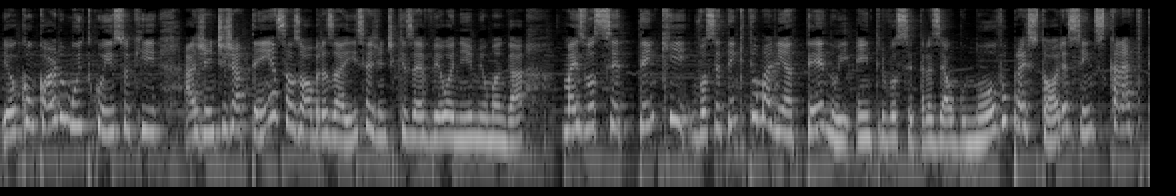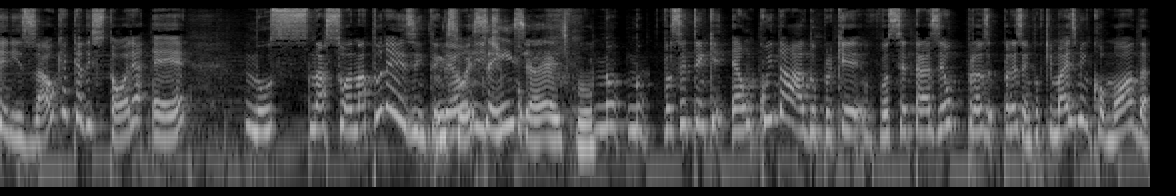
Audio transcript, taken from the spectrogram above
eu concordo muito com isso que a gente já tem essas obras aí, se a gente quiser ver o anime e o mangá, mas você tem que você tem que ter uma linha tênue entre você trazer algo novo pra história sem descaracterizar o que aquela história é nos, na sua natureza, Em entendeu? sua E, tipo, essência, é, tipo... não- não- você tem que. É um cuidado, porque você trazer o. Por exemplo, o que mais me incomoda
